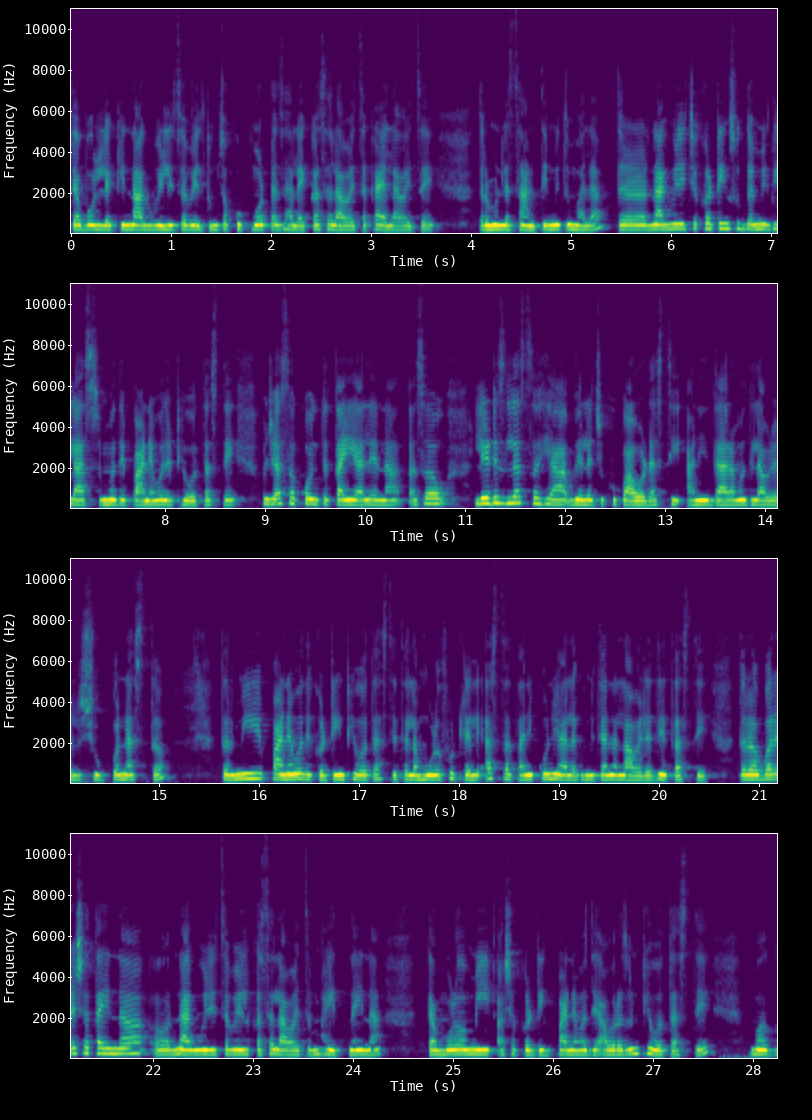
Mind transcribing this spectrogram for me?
त्या बोलल्या की नागवेलीचा वेल तुमचा खूप मोठा झाला आहे कसा लावायचा? काय लावायचा आहे तर म्हटलं सांगते मी तुम्हाला. तर नागवेलीचे कटिंगसुद्धा मी ग्लासमध्ये पाण्यामध्ये ठेवत असते. म्हणजे असं कोणतं ताई आले ना असं लेडीजलाच ह्या वेलाची खूप आवड असते. आणि दारामध्ये लावलेलं शुभ पण असतं. तर मी पाण्यामध्ये कटिंग ठेवत असते. त्याला मुळं फुटलेले असतात आणि कोणी आलं की मी त्यांना लावायला देत असते. तर बऱ्याचशा ताईंना नागवेलीचा वेल कसा लावायचं माहीत नाही ना? त्यामुळं मी अशा कटिंग पाण्यामध्ये आवर्जून ठेवत असते. मग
